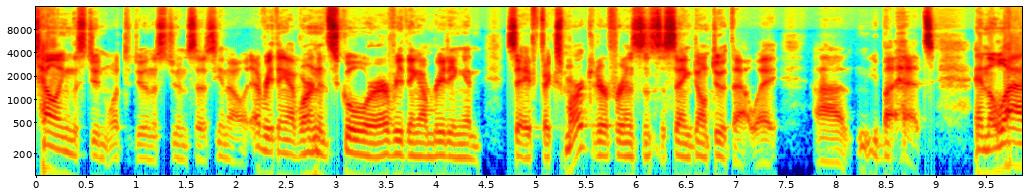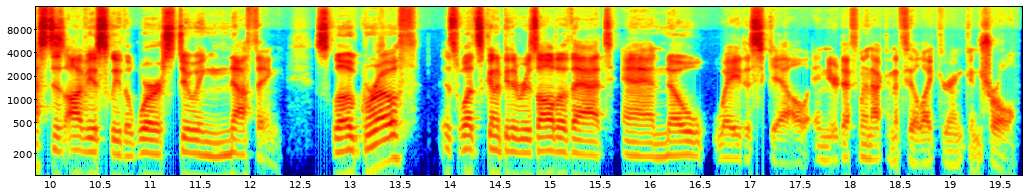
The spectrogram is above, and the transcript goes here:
telling the student what to do, and the student says, you know, everything I've learned in school or everything I'm reading in, say, Fix Marketer, for instance, is saying, don't do it that way. Uh, you butt heads. And the last is obviously the worst, doing nothing. Slow growth is what's going to be the result of that, and no way to scale. And you're definitely not going to feel like you're in control.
